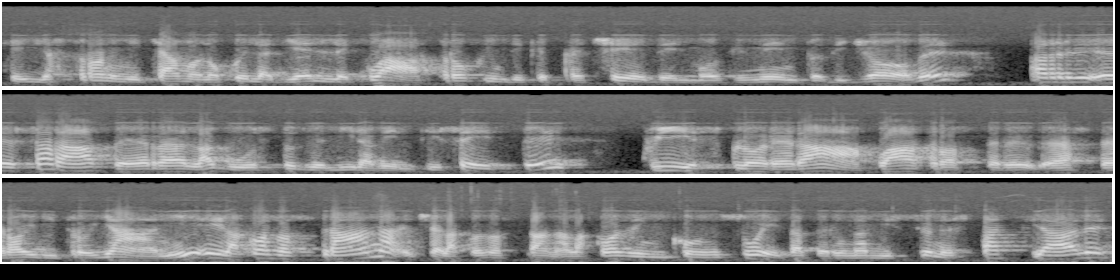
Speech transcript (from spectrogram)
che gli astronomi chiamano quella di L4, quindi che precede il movimento di Giove, arri- eh, sarà per l'agosto 2027. Qui esplorerà quattro aster- asteroidi troiani e la cosa strana, cioè la cosa strana, la cosa inconsueta per una missione spaziale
